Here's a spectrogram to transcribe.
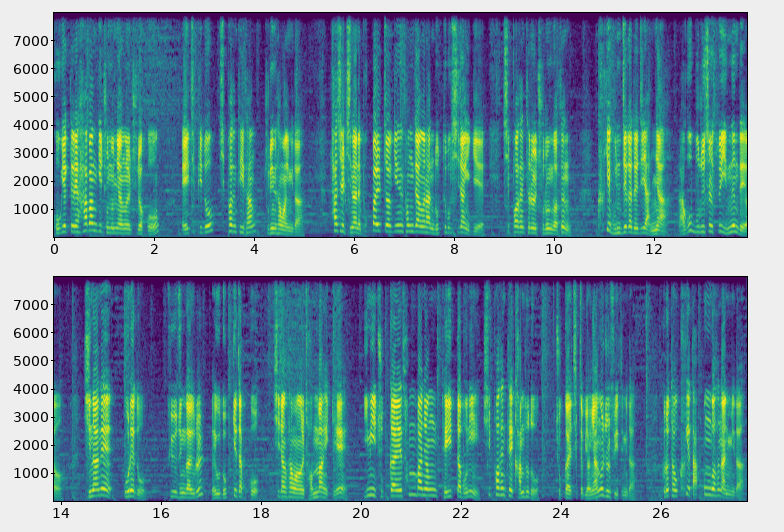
고객들의 하반기 주문량을 줄였고 HP도 10% 이상 줄인 상황입니다. 사실 지난해 폭발적인 성장을 한 노트북 시장이기에 10%를 줄은 것은 크게 문제가 되지 않냐라고 물으실 수 있는데요. 지난해 올해도 수요 증가율을 매우 높게 잡고 시장 상황을 전망했기에 이미 주가에 선반영돼 있다 보니 10%의 감소도 주가에 직접 영향을 줄 수 있습니다. 그렇다고 크게 나쁜 것은 아닙니다.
